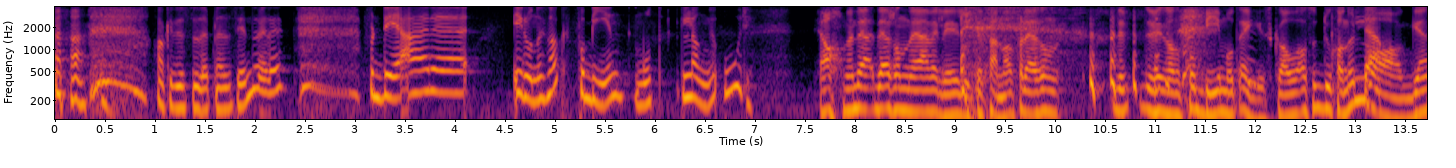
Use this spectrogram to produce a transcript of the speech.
Har ikke du studert medisin, du, eller? For det er, eh, ironisk nok, fobien mot lange ord. Ja, men det, er- det er sånn jeg er veldig lite fan av. For det er sånn det, det finnes sånn fobi mot eggeskall. Altså, du, kan jo Ja. lage,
